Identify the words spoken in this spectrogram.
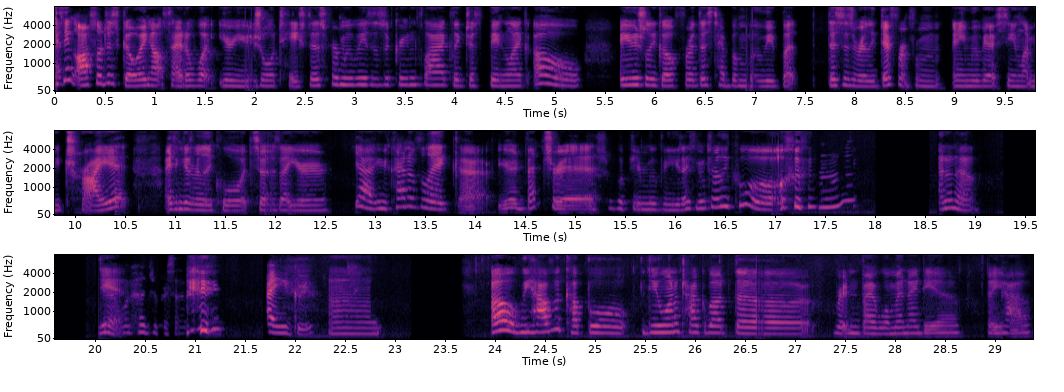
I think also just going outside of what your usual taste is for movies is a green flag. Like just being like, oh, I usually go for this type of movie, but this is really different from any movie I've seen. Let me try it. I think is really cool. It shows that you're yeah, you're kind of like uh, you're adventurous with your movies. I think it's really cool. Mhm. I don't know. Yeah, one hundred percent. I agree. um, Oh, we have a couple. Do you want to talk about the written by woman idea that you have?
